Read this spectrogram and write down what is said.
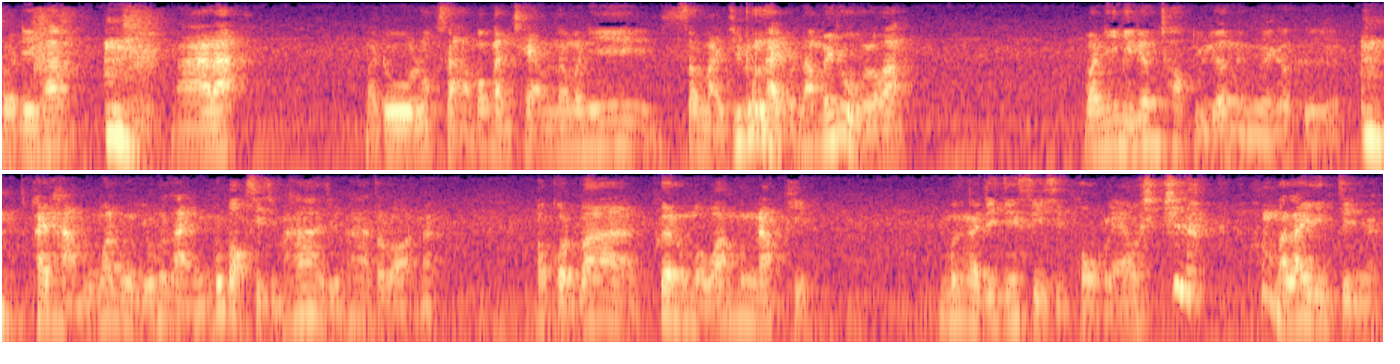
สวัสดีครับ มาละ มาดูลูกสาวป้องกันแชมป์นะวันนี้สมัยที่เท่าไหร่มันนับไม่ถูกแล้วว่ะวันนี้มีเรื่องช็อกอยู่เรื่องหนึ่งเลยก็คือ ใครถามลุงว่าลุงอายุเท่าไหร่ลุงก็บอกสี่สิบห้าสิบห้าตลอดนะปรากฏว่าเพื่อนลุงบอกว่ามึงนับผิด มึงอะจริงๆสี่สิบหกแล้วเมาไล่จริงๆอะ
